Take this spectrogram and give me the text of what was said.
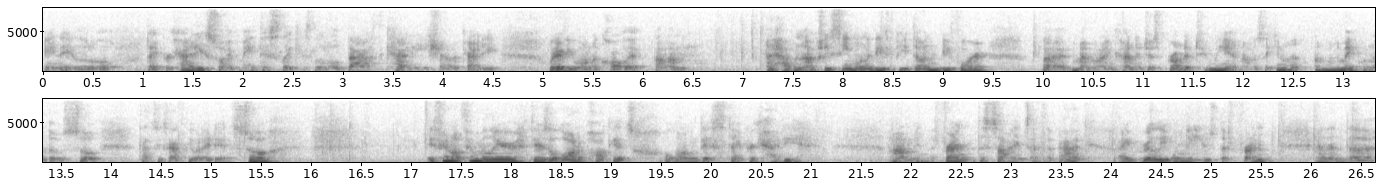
in a little diaper caddy so I've made this like his little bath caddy shower caddy whatever you want to call it. Um, I haven't actually seen one of these be done before but my mind kind of just brought it to me and I was like you know what? I'm gonna make one of those. So that's exactly what I did. So if you're not familiar there's a lot of pockets along this diaper caddy um, in the front the sides and the back. I really only use the front and then the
